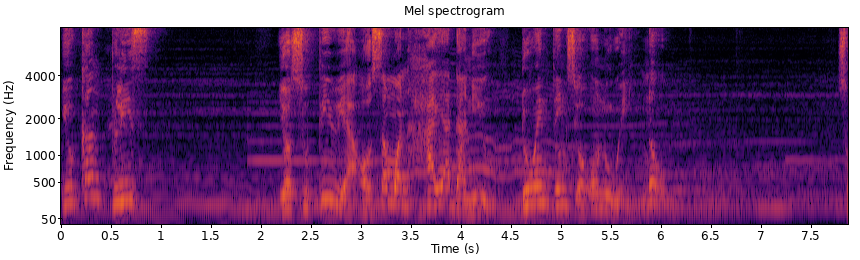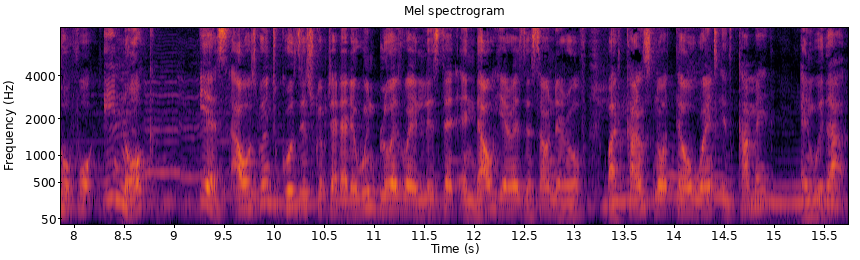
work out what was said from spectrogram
You can't please your superior or someone higher than you doing things your own way. No. So for Enoch, yes, I was going to quote this scripture that the wind bloweth where it listed, and thou hearest the sound thereof, but canst not tell whence it cometh and whither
